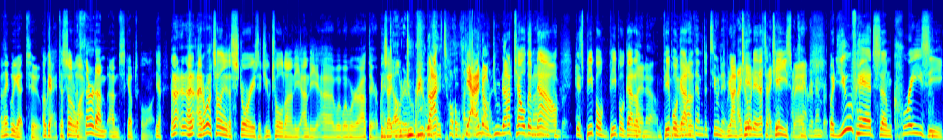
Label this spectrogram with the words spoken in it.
I think we got two. Okay, th- so do The I. third, I'm I'm skeptical on. Yeah, and I, and I I don't want to tell any of the stories that you told on the on the uh, when when we were out there because I, don't do, remember do what not. I told. Yeah, I don't know. know. Do not tell them now because people people got to I know. people got to them to tune in. We're on I tune get in. it. That's a I get it. tease, I man. can't remember. But you've had some crazy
